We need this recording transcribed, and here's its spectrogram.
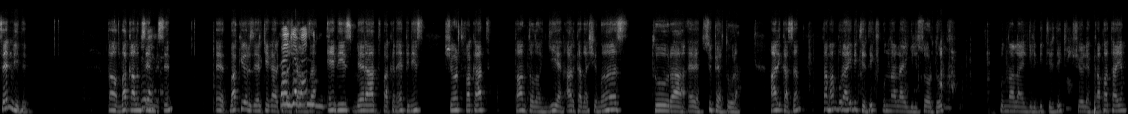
Sen miydin? Tamam bakalım sen Evet. misin? Evet bakıyoruz erkek arkadaşlarımıza. bendim. Ediz, Berat bakın hepiniz Şort fakat pantolon giyen arkadaşımız Tuğra. Evet süper Tuğra. Harikasın. Tamam burayı bitirdik. Bunlarla ilgili sorduk. Bunlarla ilgili bitirdik. Şöyle kapatayım.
